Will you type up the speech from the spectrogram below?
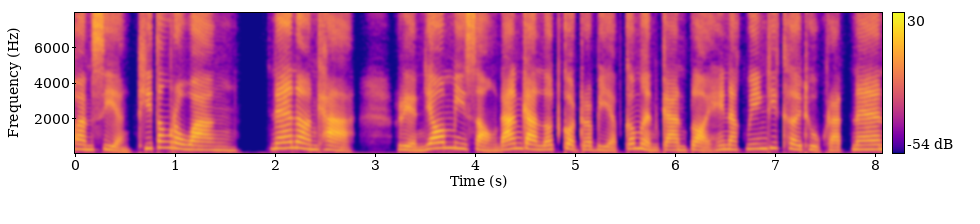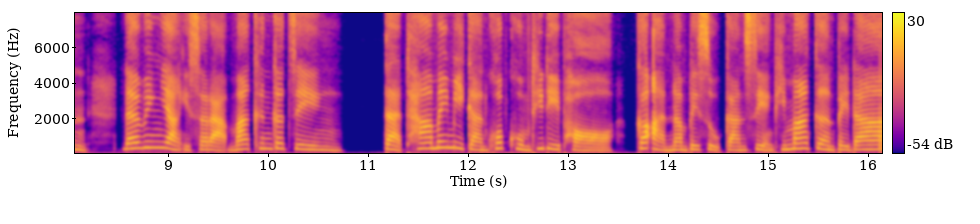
ความเสี่ยงที่ต้องระวัง แน่นอนค่ะเหรียญย่อมมีสองด้านการลดกฎระเบียบก็เหมือนการปล่อยให้นักวิ่งที่เคยถูกรัดแน่น ได้วิ่งอย่างอิสระมากขึ้นก็จริง แต่ถ้าไม่มีการควบคุมที่ดีพอ ก็อาจนำไปสู่การเสี่ยงที่มากเกินไปได้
